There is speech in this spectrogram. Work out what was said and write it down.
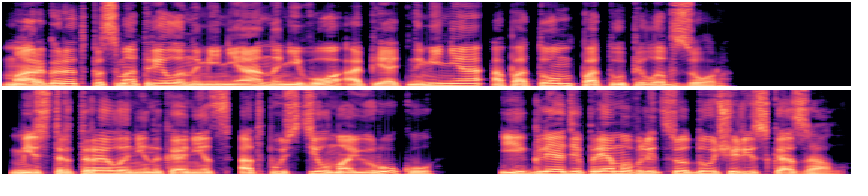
Маргарет посмотрела на меня, на него, опять на меня, а потом потупила взор. Мистер Треллани, наконец, отпустил мою руку и, глядя прямо в лицо дочери, сказал,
